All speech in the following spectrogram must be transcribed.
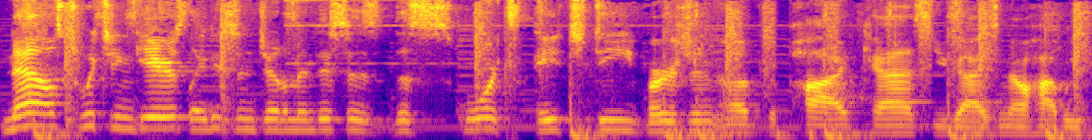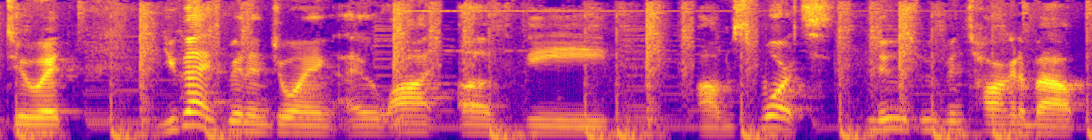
Now, switching gears, ladies and gentlemen, this is the Sports HD version of the podcast. You guys know how we do it. You guys been enjoying a lot of the um, sports news we've been talking about,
